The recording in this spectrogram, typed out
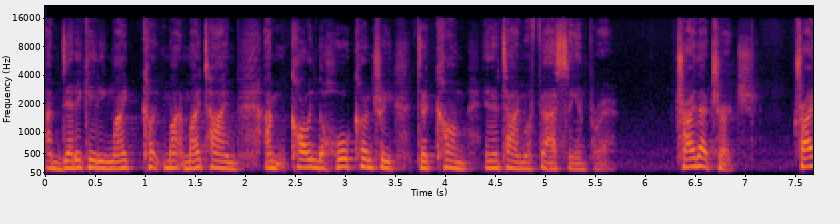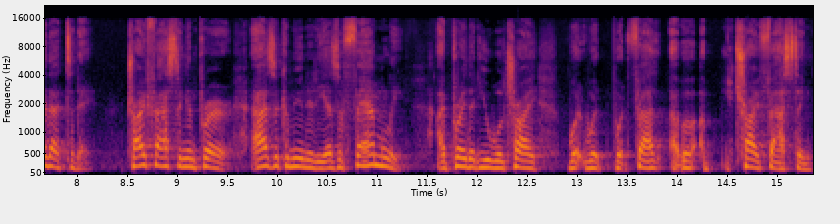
I'm dedicating my, my, my time. I'm calling the whole country to come in a time of fasting and prayer. Try that, church. Try that today. Try fasting and prayer as a community, as a family. I pray that you will try what, what, what fast, uh, uh, try fasting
